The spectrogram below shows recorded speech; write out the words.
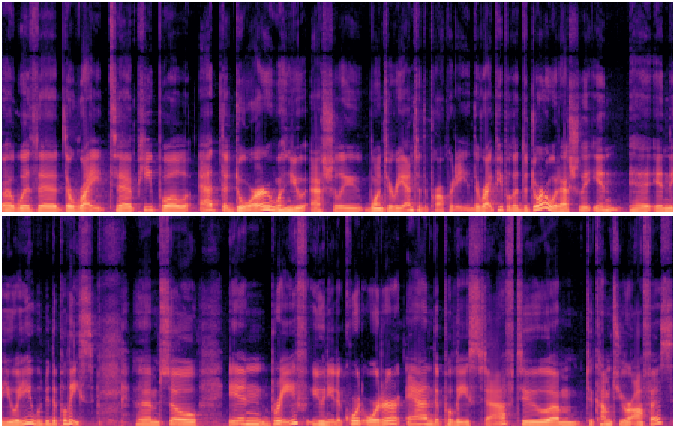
uh, with the, the right uh, people at the door when you actually want to re-enter the property. The right people at the door would actually in uh, in the UAE would be the police. Um, so, in brief, you need a court order and the police staff to um, to come to your office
